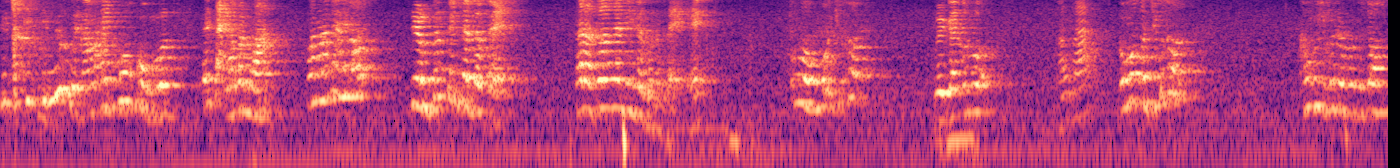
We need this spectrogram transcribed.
cái, cái, cái nước việt nam hay vô cùng luôn. Đấy tại là văn hóa. Văn hóa hay thôi tiềm thức tinh thần tập thể. Hay là tôi nghe tinh thần của tập thể hết không có mỗi chữ thôi. Người cái con ruộng thắng phát có mỗi một chữ thôi. Không gì có được do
